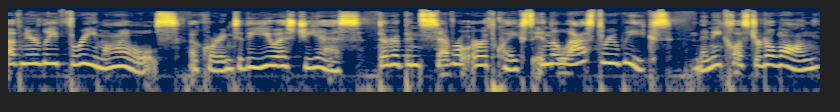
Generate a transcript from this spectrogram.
of nearly 3 miles. According to the USGS, there have been several earthquakes in the last three weeks, many clustered along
